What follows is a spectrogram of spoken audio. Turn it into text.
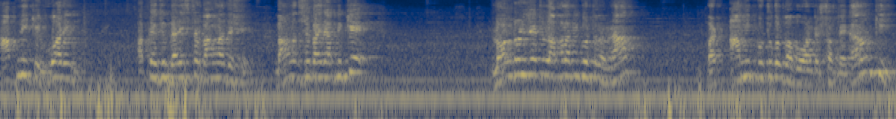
আপনি কে? হু ইউ আপনি একজন ব্যারিস্টার বাংলাদেশে। বাংলাদেশের বাইরে আপনি কে? লন্ডনে একটু লাফালাফি করতে পারবেন, না? বাট আমি প্রোটোকল পাবো ওয়ার্ল্ডের সব জায়গায়। কারণ কি?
